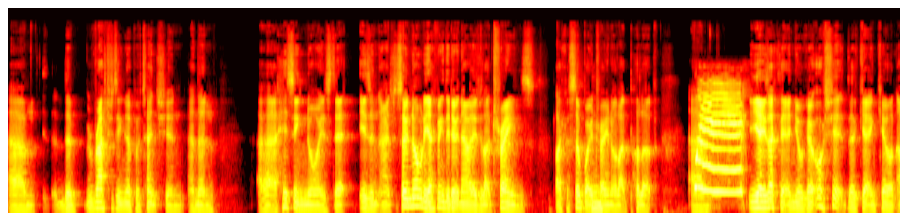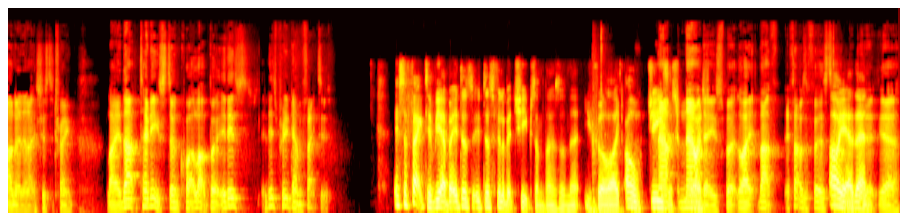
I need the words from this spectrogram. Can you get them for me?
um, the ratcheting up of tension and then a hissing noise that isn't actually. So, normally, I think they do it nowadays with like trains, like a subway Mm. train or like pull up. Um, yeah, exactly. And you'll go, oh shit, they're getting killed. Oh, no, no, no, it's just a train. Like that technique's done quite a lot, but it is it is pretty damn effective. It's effective, yeah, but it does it does feel a bit cheap sometimes, doesn't it? You feel like, oh Jesus, nowadays, but like that, if that was the first Oh, yeah, then. it, yeah,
